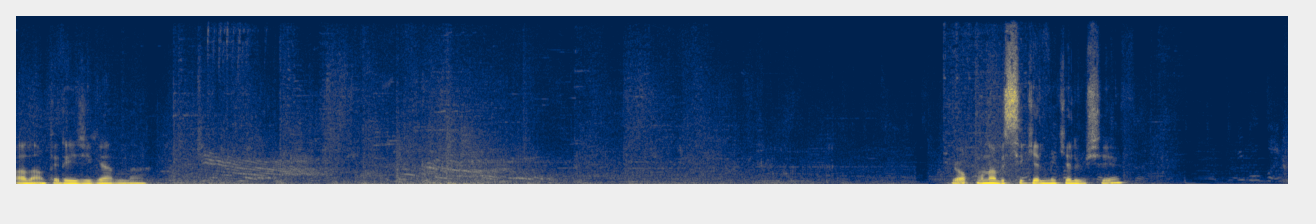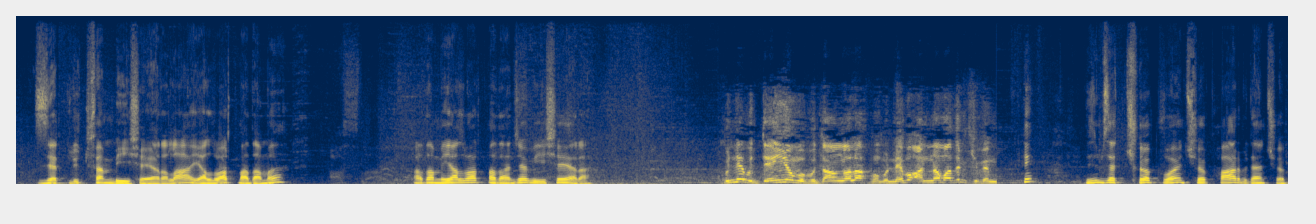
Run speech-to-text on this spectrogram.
Adam ferici geldi. Yok buna bir skill mikil bir şey. Zed lütfen bir işe yara la. Yalvartma adamı. Adamı yalvartmadanca bir işe yara. Bu ne bu deniyor mu bu dangalak mı bu ne bu anlamadım ki ben. Bizim Zed çöp oyun çöp harbiden çöp.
